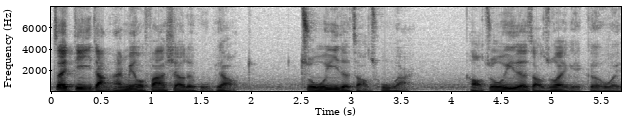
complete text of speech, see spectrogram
在低档还没有发酵的股票，逐一的找出来，好，逐一的找出来给各位。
